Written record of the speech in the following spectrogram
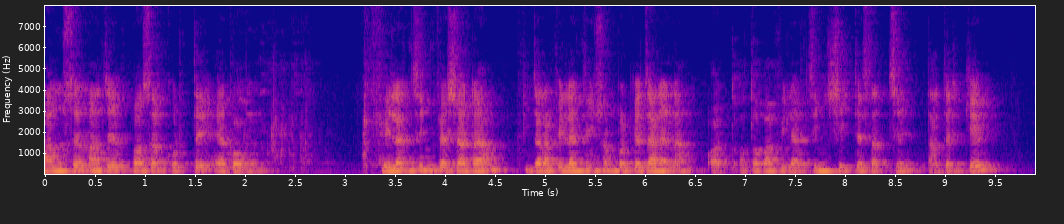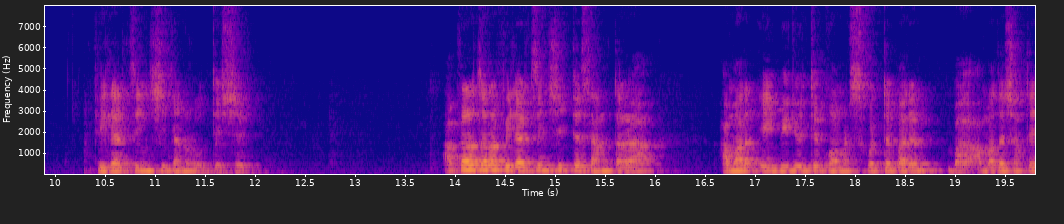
মানুষের মাঝে প্রচার করতে এবং ফ্রিল্যান্সিং পেশাটা যারা ফ্রিল্যান্সিং সম্পর্কে জানে না অথবা ফ্রিল্যান্সিং শিখতে চাচ্ছে, তাদেরকে ফ্রিল্যান্সিং শেখানোর উদ্দেশ্যে। আপনারা যারা ফ্রিল্যান্সিং শিখতে চান, তারা আমার এই ভিডিওতে কমেন্টস করতে পারেন বা আমাদের সাথে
